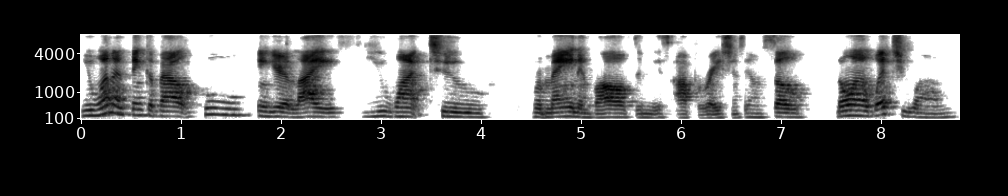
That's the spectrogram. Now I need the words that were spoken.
you want to think about who in your life you want to remain involved in this operation. And so knowing what you own,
